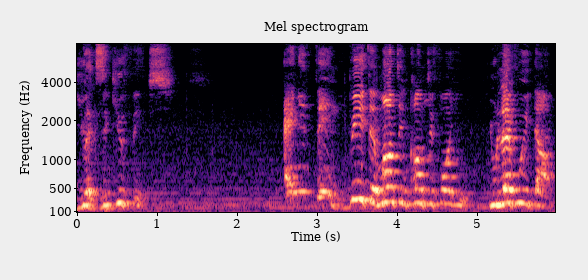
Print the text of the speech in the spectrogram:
You execute things. Anything, be it a mountain comes before you, you level it down.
